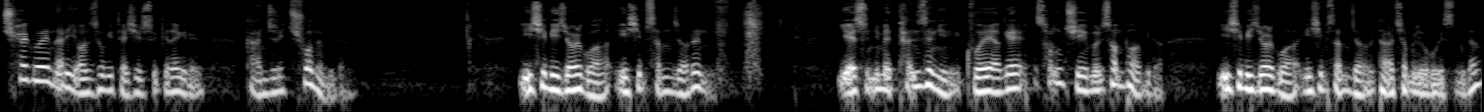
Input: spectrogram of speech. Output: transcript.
최고의 날이 연속이 되실 수 있게 되기를 간절히 축원합니다. 22절과 23절은 예수님의 탄생이 구약의 성취임을 선포합니다. 22절과 23절 다 같이 한번 읽어보겠습니다.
